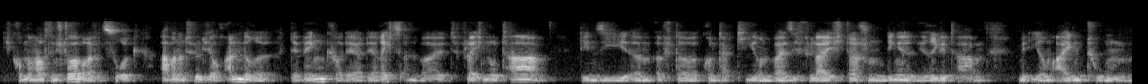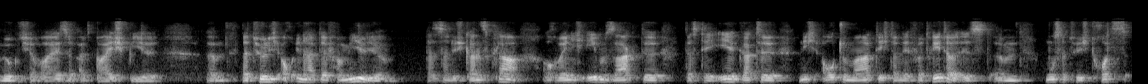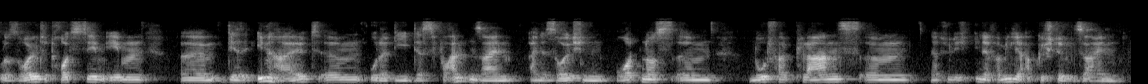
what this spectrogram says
ich komme nochmal auf den Steuerberater zurück, aber natürlich auch andere, der Banker, der, der Rechtsanwalt, vielleicht ein Notar, den Sie ähm, öfter kontaktieren, weil Sie vielleicht da schon Dinge geregelt haben mit Ihrem Eigentum möglicherweise als Beispiel. Ähm, natürlich auch innerhalb der Familie. Das ist natürlich ganz klar. Auch wenn ich eben sagte, dass der Ehegatte nicht automatisch dann der Vertreter ist, ähm, muss natürlich trotz oder sollte trotzdem eben ähm, der Inhalt ähm, oder die, das Vorhandensein eines solchen Ordners, ähm, Notfallplans ähm, natürlich in der Familie abgestimmt sein.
